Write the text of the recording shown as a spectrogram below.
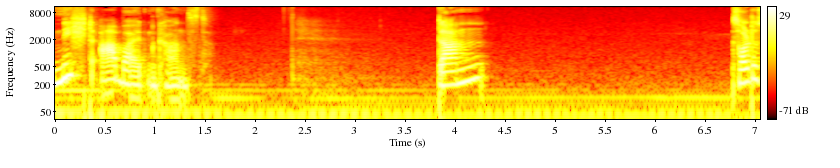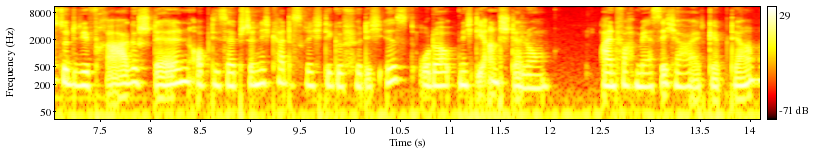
nicht arbeiten kannst, dann solltest du dir die Frage stellen, ob die Selbstständigkeit das Richtige für dich ist oder ob nicht die Anstellung einfach mehr Sicherheit gibt, ja?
